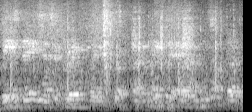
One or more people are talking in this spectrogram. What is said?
These days it's a great place for a family gatherings, but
